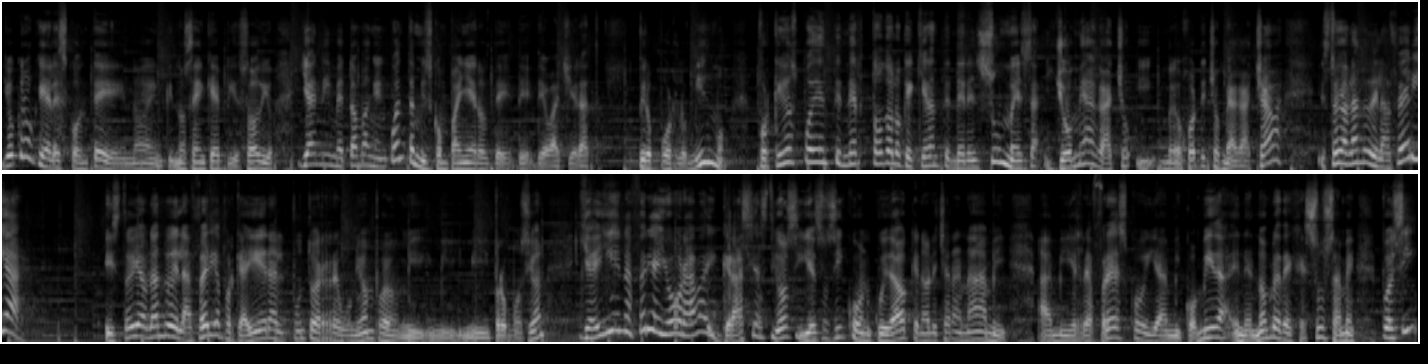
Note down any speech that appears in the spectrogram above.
yo creo que ya les conté, no, no sé en qué episodio, ya ni me toman en cuenta mis compañeros de, de, bachillerato. Pero por lo mismo, porque ellos pueden tener todo lo que quieran tener en su mesa, yo me agacho y mejor dicho me agachaba. Estoy hablando de la feria. Estoy hablando de la feria porque ahí era el punto de reunión por mi, promoción. Y ahí en la feria yo oraba y gracias Dios, y eso sí, con cuidado que no le echaran nada a mi, a mi refresco y a mi comida, en el nombre de Jesús, amén. Pues sí,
